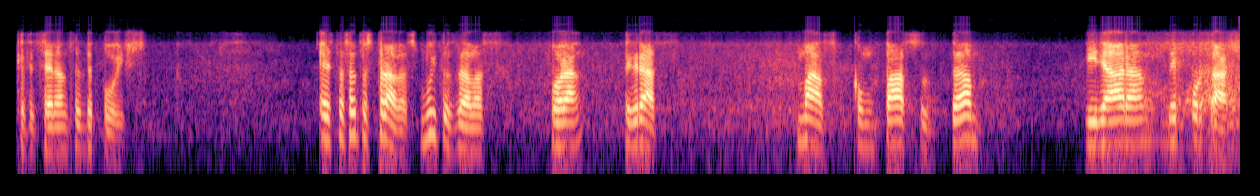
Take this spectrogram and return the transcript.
que fizeram-se depois. Estas autoestradas, muitas delas, foram de graça. Mas, com passo de tempo, viraram de portagem.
